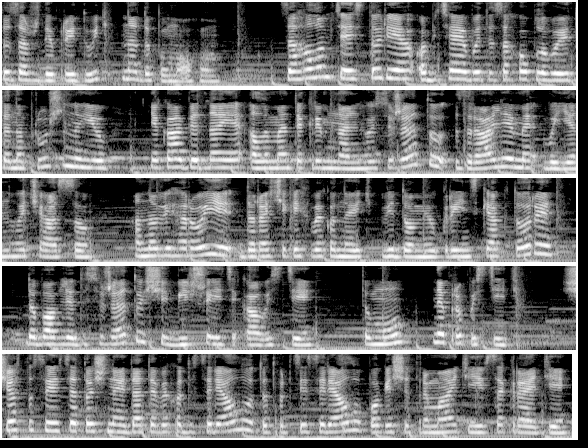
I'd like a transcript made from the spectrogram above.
то завжди прийдуть на допомогу. Загалом ця історія обіцяє бути захопливою та напруженою, яка об'єднає елементи кримінального сюжету з реаліями воєнного часу. А нові герої, до речі, яких виконують відомі українські актори, добавлять до сюжету ще більшої цікавості. Тому не пропустіть. Що стосується точної дати виходу серіалу, то творці серіалу поки що тримають її в секреті,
